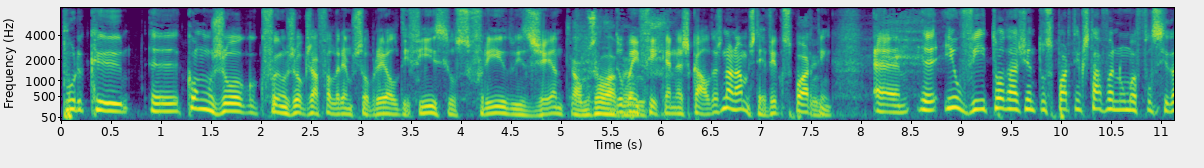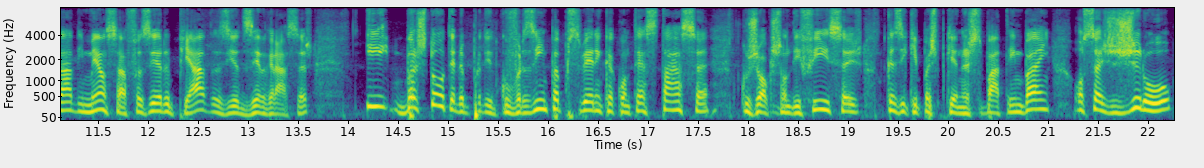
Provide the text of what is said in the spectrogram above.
Porque uh, com um jogo que foi um jogo, já falaremos sobre ele, difícil, sofrido, exigente, do vamos. Benfica nas Caldas. Não, não, mas tem a ver com o Sporting. Uh, eu vi toda a gente do Sporting que estava numa felicidade imensa a fazer piadas e a dizer graças. E bastou ter perdido com o Varzim para perceberem que acontece taça, que os jogos são difíceis, que as equipas pequenas se batem bem, ou seja, gerou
